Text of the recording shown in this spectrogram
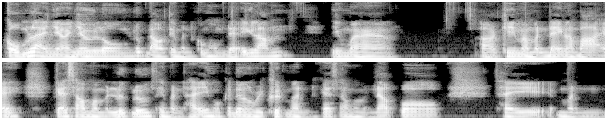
cũng là nhờ Như luôn. Lúc đầu thì mình cũng không để ý lắm nhưng mà à, khi mà mình đang làm bài ấy, cái sau mà mình lướt lướt thì mình thấy một cái đơn recruitment cái sau mà mình nộp vô thì mình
